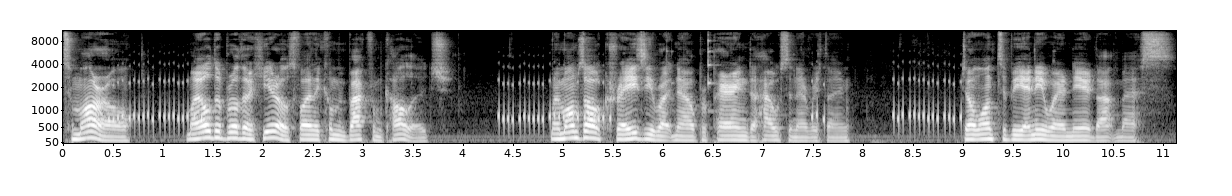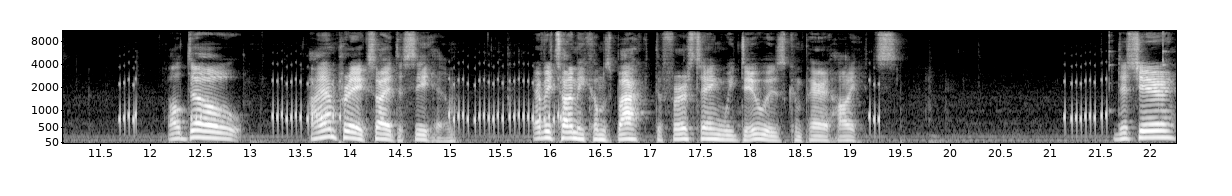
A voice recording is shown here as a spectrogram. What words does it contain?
tomorrow, my older brother Hero's finally coming back from college. My mom's all crazy right now preparing the house and everything. Don't want to be anywhere near that mess. Although, I am pretty excited to see him. Every time he comes back, the first thing we do is compare heights. This year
